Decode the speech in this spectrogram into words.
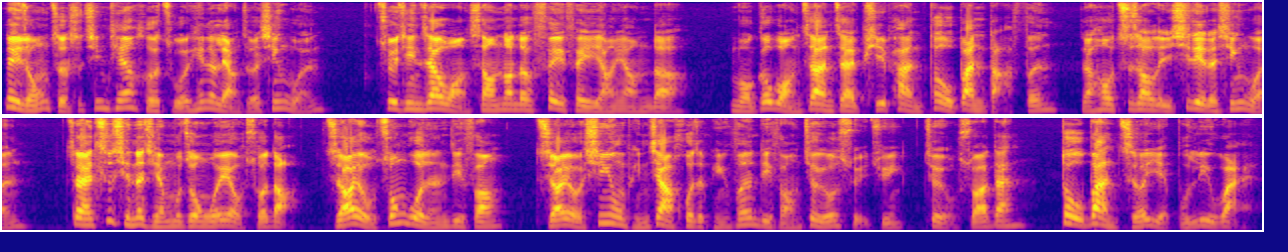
内容则是今天和昨天的两则新闻。最近在网上闹得沸沸扬扬的某个网站在批判豆瓣打分，然后制造了一系列的新闻。在之前的节目中，我也有说到，只要有中国人的地方，只要有信用评价或者评分的地方，就有水军，就有刷单。豆瓣则也不例外。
